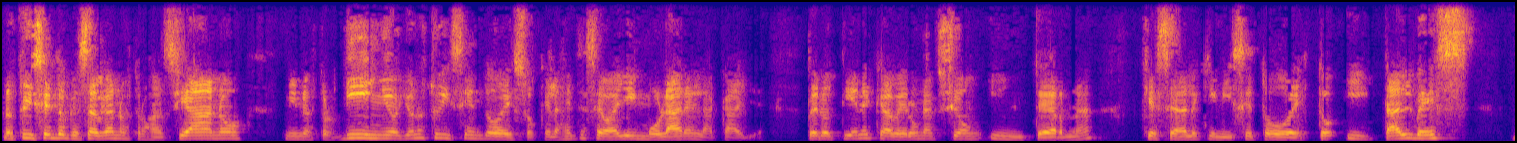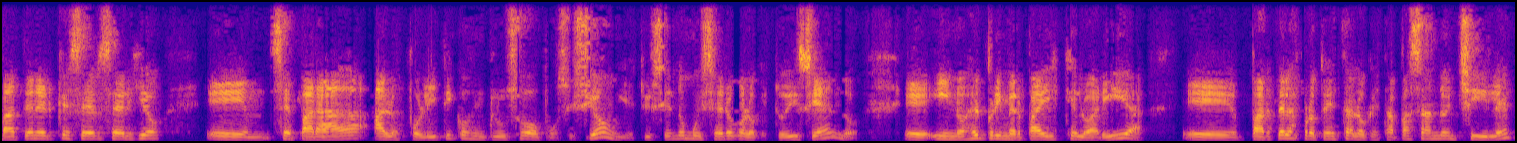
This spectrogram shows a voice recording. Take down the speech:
No estoy diciendo que salgan nuestros ancianos ni nuestros niños, yo no estoy diciendo eso, que la gente se vaya a inmolar en la calle, pero tiene que haber una acción interna que sea la que inicie todo esto y tal vez va a tener que ser, Sergio, eh, separada a los políticos, incluso oposición. Y estoy siendo muy serio con lo que estoy diciendo. Eh, y no es el primer país que lo haría. Eh, parte de las protestas, lo que está pasando en Chile,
